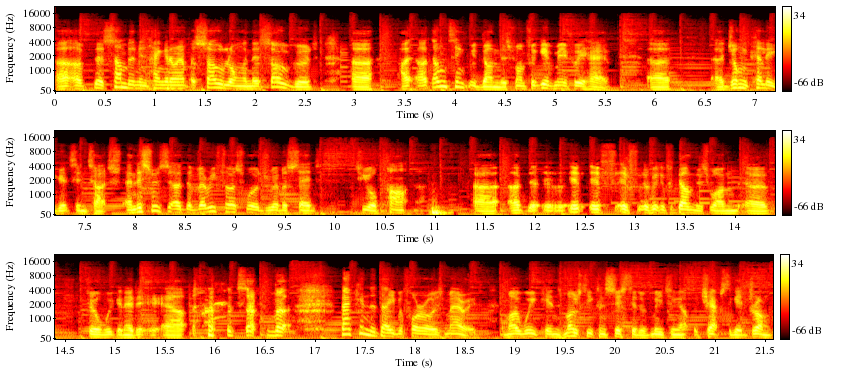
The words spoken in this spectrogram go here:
uh, there's some of them been hanging around for so long and they're so good. Uh, I, I don't think we've done this one. Forgive me if we have. Uh, uh, John Kelly gets in touch, and this was uh, the very first word you ever said to your partner. Uh, uh, if, if, if, if we've done this one, uh, Phil, we can edit it out. so, but back in the day before I was married, my weekends mostly consisted of meeting up with chaps to get drunk.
